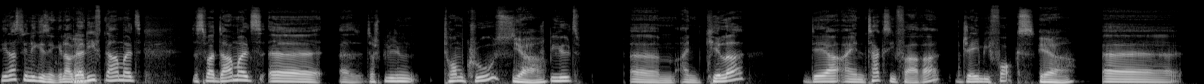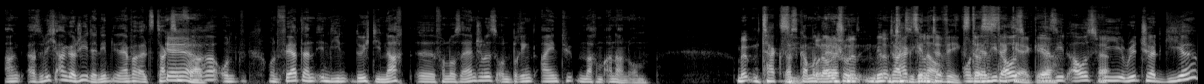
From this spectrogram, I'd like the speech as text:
Den hast du nie gesehen, genau. Der Nein. lief damals, das war damals, äh, also da spielen Tom Cruise, Ja. spielt ähm, einen Killer, der einen Taxifahrer, Jamie Foxx, Ja. äh, also nicht engagiert, er nimmt ihn einfach als Taxifahrer Ja, Und, und fährt dann in die, durch die Nacht äh, von Los Angeles und bringt einen Typen nach dem anderen um. Mit dem Taxi. Das kann man, er glaube ich, schon mit, mit dem Taxi, genau. unterwegs. Und er sieht der aus, Gag, er ja. sieht aus Ja. wie Richard Gere,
